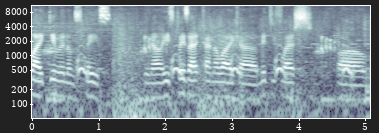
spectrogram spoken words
like giving them space. You know, he plays that kind of like uh, Minty Flesh, um,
